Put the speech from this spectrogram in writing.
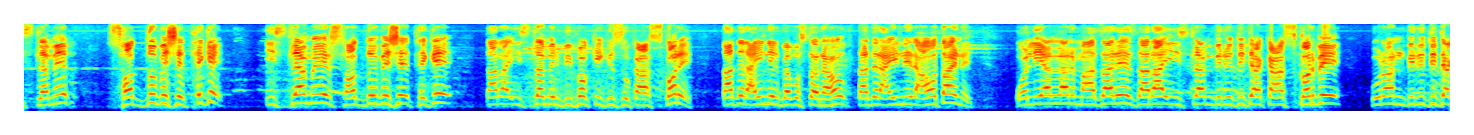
ইসলামের ছদ্মবেশে থেকে, ইসলামের ছদ্মবেশে থেকে তারা ইসলামের বিপক্ষে কিছু কাজ করে। তাদের আইনের ব্যবস্থা না হোক, তাদের আইনের আওতায় নেই। অলি আল্লাহর মাজারে যারা ইসলাম বিরোধিতা কাজ করবে, কোরআন বিরোধিতা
